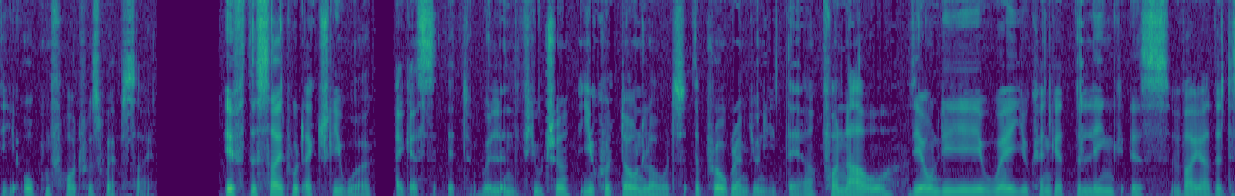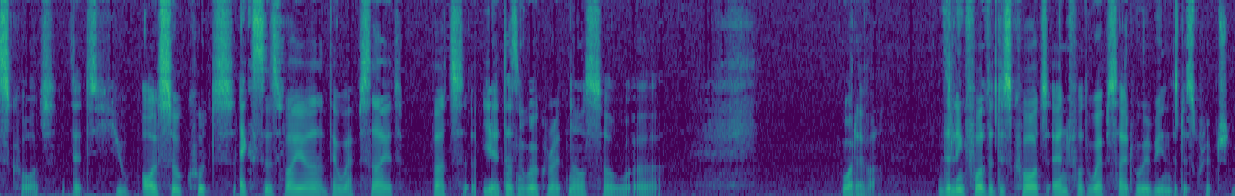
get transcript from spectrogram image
the Open Fortress website. If the site would actually work, I guess it will in the future, you could download the program you need there. For now, the only way you can get the link is via the Discord that you also could access via their website, but uh, yeah, it doesn't work right now, so uh, whatever. The link for the Discord and for the website will be in the description.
